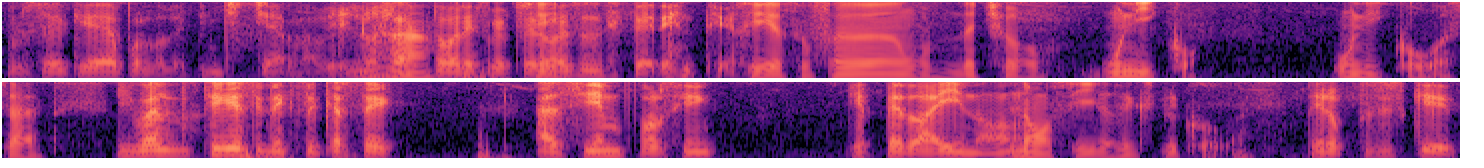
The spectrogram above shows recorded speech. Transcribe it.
por que queda por lo de pinche Chernobyl, los reactores, güey, pero eso es diferente. Sí, eso fue, un, de hecho, único, único, o sea. Igual sigue sin explicarse al 100% qué pedo ahí, ¿no? No, sí, ya se explicó, güey. Pero pues es que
